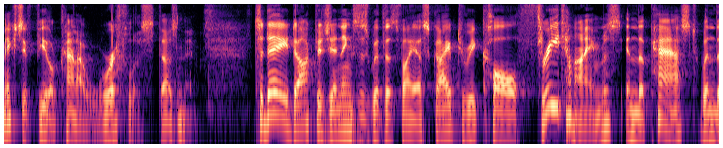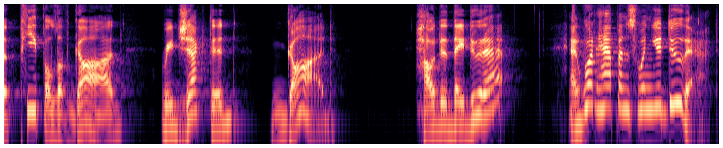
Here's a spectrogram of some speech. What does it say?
Makes you feel kind of worthless, doesn't it? Today, Dr. Jennings is with us via Skype to recall three times in the past when the people of God rejected God. How did they do that? And what happens when you do that?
